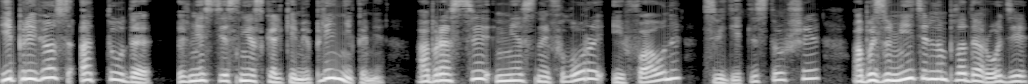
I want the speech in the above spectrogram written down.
и привез оттуда вместе с несколькими пленниками образцы местной флоры и фауны, свидетельствовавшие об изумительном плодородии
